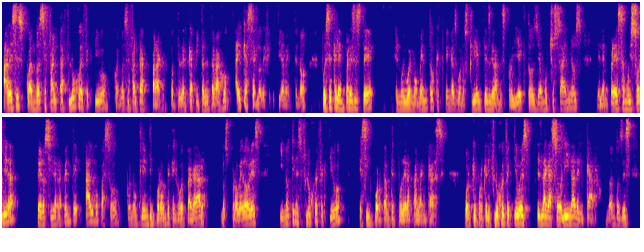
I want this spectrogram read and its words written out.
A veces cuando hace falta flujo efectivo, cuando hace falta para obtener capital de trabajo, hay que hacerlo definitivamente, ¿no? Puede ser que la empresa esté en muy buen momento, que tengas buenos clientes, grandes proyectos, ya muchos años de la empresa muy sólida, pero si de repente algo pasó con un cliente importante que dejó de pagar, los proveedores, y no tienes flujo efectivo, es importante poder apalancarse. ¿Por qué? Porque el flujo efectivo es, es la gasolina del carro, ¿no? Entonces,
